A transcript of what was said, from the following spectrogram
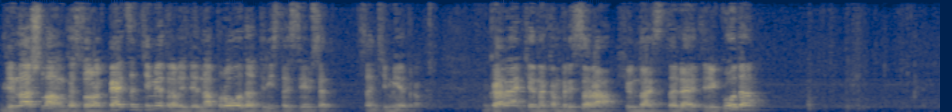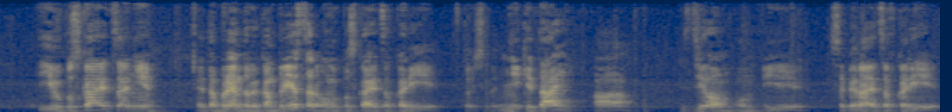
Длина шланга 45 см и длина провода 370 см. Гарантия на компрессора Hyundai составляет 3 года. И выпускаются они, это брендовый компрессор, он выпускается в Корее. То есть это не Китай, а сделан он и собирается в Корее.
